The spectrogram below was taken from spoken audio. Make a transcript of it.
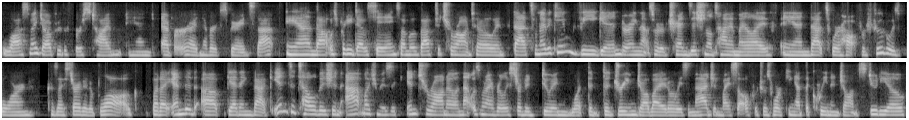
lost my job for the first time and ever. I'd never experienced that. And that was pretty devastating. So I moved back to Toronto. And that's when I became vegan during that sort of transitional time in my life. And that's where Hot for Food was born because I started a blog but I ended up getting back into television at Much Music in Toronto. And that was when I really started doing what the, the dream job I had always imagined myself, which was working at the Queen and John studio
